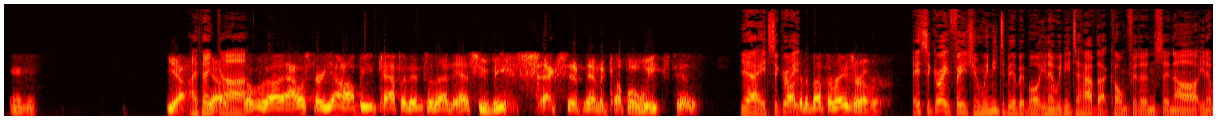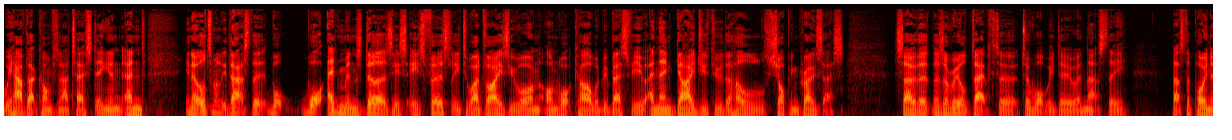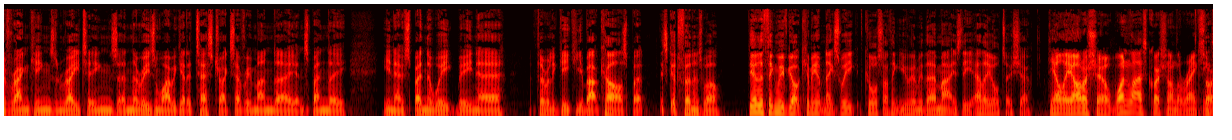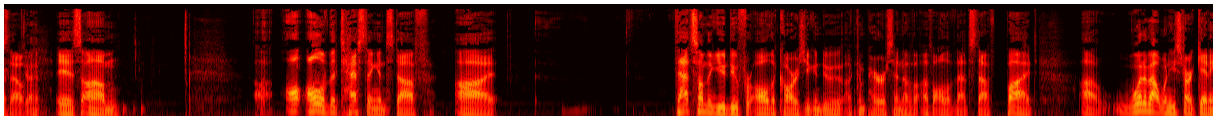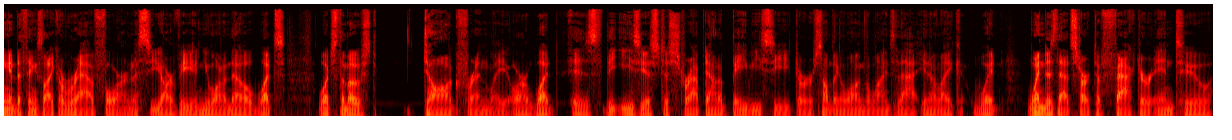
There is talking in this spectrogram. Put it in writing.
Mm-hmm. Yeah, I think. Yeah. Uh, so, uh, Alistair, yeah, I'll be tapping into that SUV section in a couple of weeks too. Yeah, it's a great talking about the Razor over. It's a great feature, and we need to be a bit more. You know, we need to have that confidence in our. You know, we have that confidence in our testing, and and you know, ultimately, that's the what what Edmunds does is is firstly to advise you on on what car would be best for you, and then guide you through the whole shopping process. So there, there's a real depth to to what we do, and that's the that's the point of rankings and ratings, and the reason why we get a test tracks every Monday and spend the, you know, spend the week being uh, thoroughly geeky about cars. But it's good fun as well. The other thing we've got coming up next week, of course, I think you're going to be there, Matt, is the LA Auto Show. The LA Auto Show. One last question on the rankings, Sorry, though, go ahead. is um, uh, all, all of the testing and stuff. Uh, that's something you do for all the cars. You can do a comparison of, of all of that stuff. But uh, what about when you start getting into things like a Rav Four and a CRV, and you want to know what's what's the most dog friendly, or what is the easiest to strap down a baby seat, or something along the lines of that? You know, like what when does that start to factor into?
